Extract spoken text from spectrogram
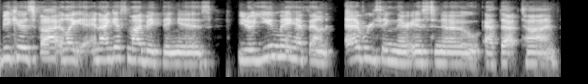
because five, like, and I guess my big thing is, you know, you may have found everything there is to know at that time,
